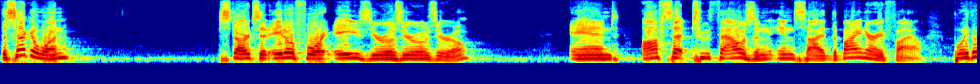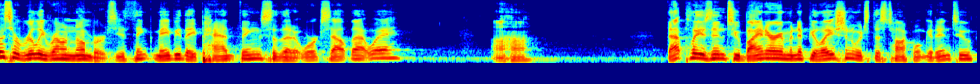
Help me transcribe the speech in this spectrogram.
The second one starts at 804A000 and offset 2000 inside the binary file. Boy, those are really round numbers. You think maybe they pad things so that it works out that way? Uh-huh. That plays into binary manipulation, which this talk won't get into,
